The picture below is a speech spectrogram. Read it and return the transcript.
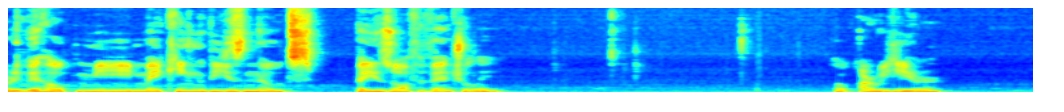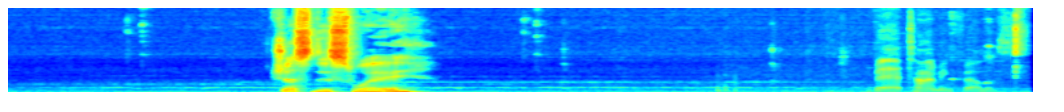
I really hope me making these notes pays off eventually. Oh, are we here? Just this way. Bad timing, fellas.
